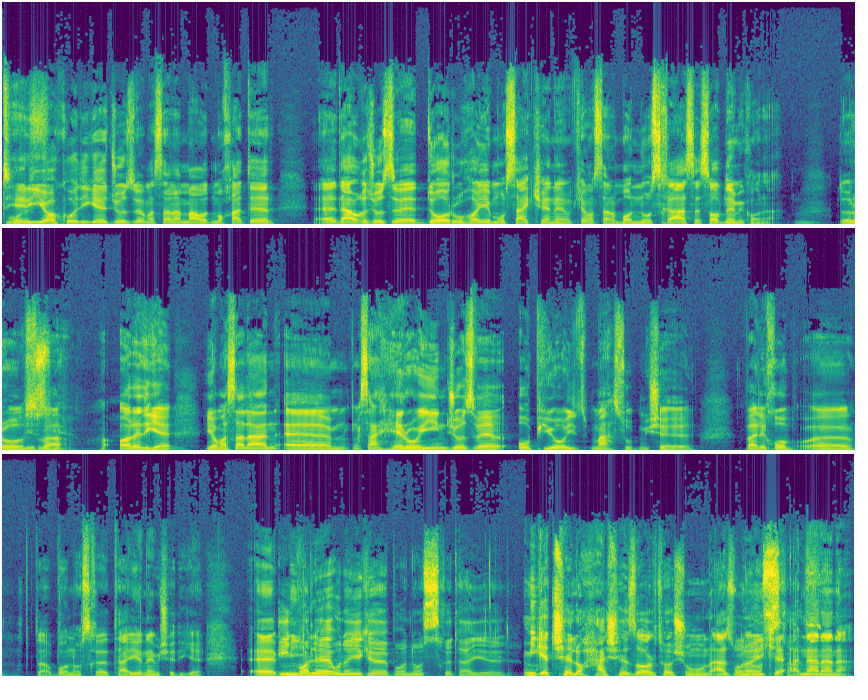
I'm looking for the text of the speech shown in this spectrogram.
تریاک و دیگه جزء مثلا مواد مخدر در واقع جزء داروهای مسکنه که مثلا با نسخه است حساب نمی‌کنن. درست؟ و آره دیگه. یا مثلا مثلا هروئین جزء اوپیوید محسوب میشه ولی خب با نسخه تهیه نمیشه دیگه. این مال اونایی که با نسخه تهیه میگه 48 هزار تاشون از اونایی که نه نه نه.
